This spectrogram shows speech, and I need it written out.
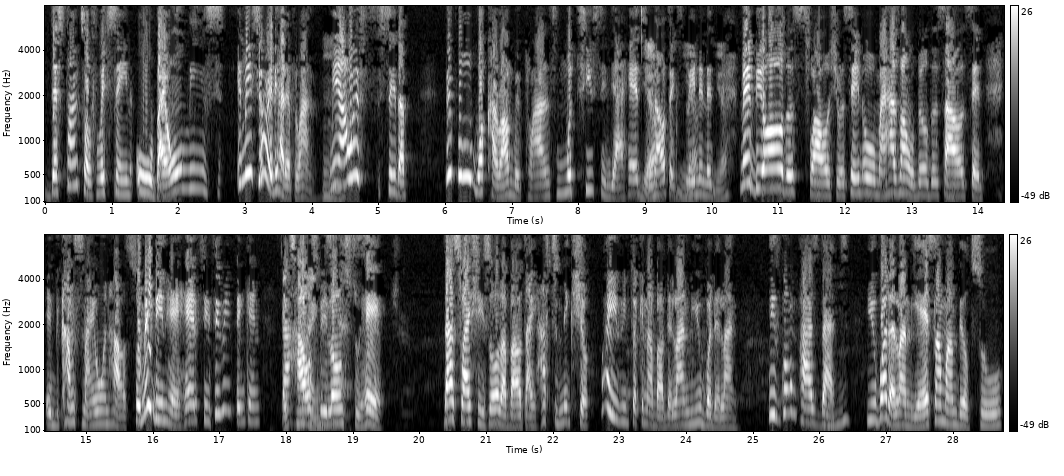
The stance of which saying, oh, by all means, it means you already had a plan. Hmm. Me, I always say that people walk around with plans, motives in their heads Yeah, without explaining yeah, it. yeah. Maybe all this while she was saying, oh, my husband will build this house and it becomes my own house. So maybe in her head, she's even thinking that It's house mine. belongs to her. That's why she's all about, I have to make sure. Why are you even talking about the land? You bought the land. We've gone past that. Mm-hmm. You bought the land, yes, someone built, so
